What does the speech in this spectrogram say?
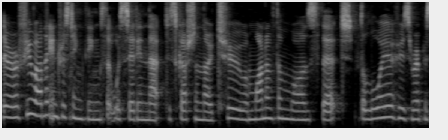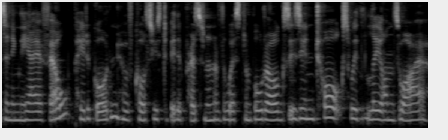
There are a few other interesting things that were said in that discussion, though, too, and one of them was that the lawyer who's representing the AFL, Peter Gordon, who of course used to be the president of the Western Bulldogs, is in talks with Leon Zwier,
